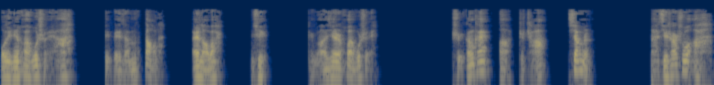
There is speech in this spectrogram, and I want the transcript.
我给您换壶水啊，这杯咱们倒了。哎，老伴儿，你去给王先生换壶水。水刚开啊，这茶香着呢。啊，接茬说啊，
